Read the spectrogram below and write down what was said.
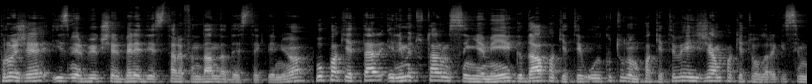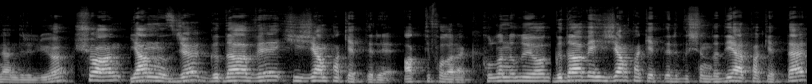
Proje İzmir Büyükşehir Belediyesi tarafından da destekleniyor. Bu paketler elimi tutar mısın yemeği, gıda paketi, uyku tulum paketi ve hijyen paketi olarak isimlendiriliyor. Şu an yalnızca gıda ve hijyen paketleri aktif olarak kullanılıyor. Gıda ve hijyen paketleri dışında diğer paketler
